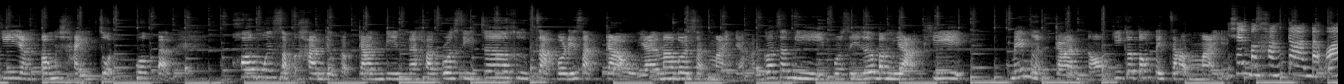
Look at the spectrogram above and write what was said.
กี้ยังต้องใช้จดพวกแบบข้อมูลสำคัญเกี่ยวกับการบินนะคะ procedure คือจากบริษัทเก่าย้ายมาบริษัทใหม่เนี่ย มันก็จะมี procedure บางอย่างที่ ไม่เหมือนกันเนาะกี้ก็ต้องไปจำใหม่ เช่นบางครั้งการแบบว่า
